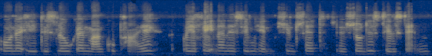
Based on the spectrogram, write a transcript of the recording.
under et slogan Manko Pai, og japanerne simpelthen synes, at øh, sundhedstilstanden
